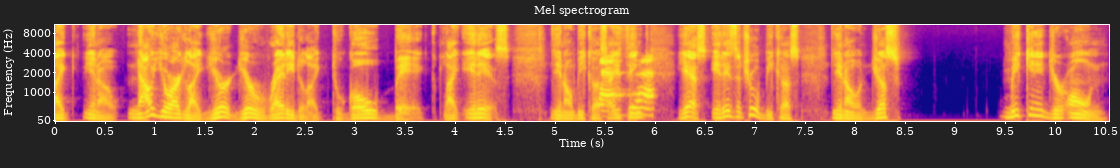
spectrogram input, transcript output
like you know now you are like you're you're ready to like to go big like it is you know because yeah, i think yeah. yes it is the truth because you know just making it your own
